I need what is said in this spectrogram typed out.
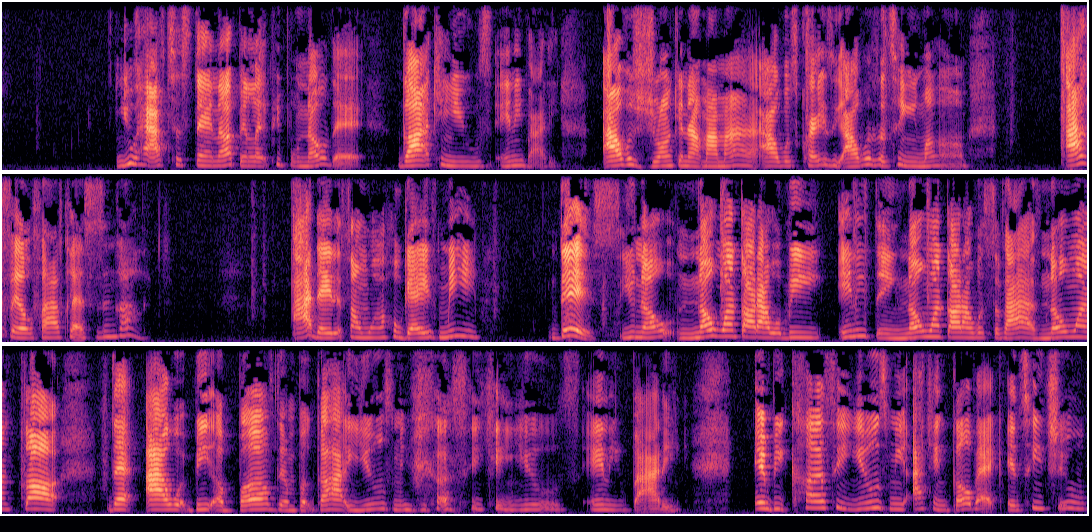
you have to stand up and let people know that God can use anybody. I was drunk and out my mind. I was crazy. I was a teen mom. I failed five classes in college. I dated someone who gave me this. You know, no one thought I would be anything. No one thought I would survive. No one thought that I would be above them. But God used me because He can use anybody. And because He used me, I can go back and teach you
